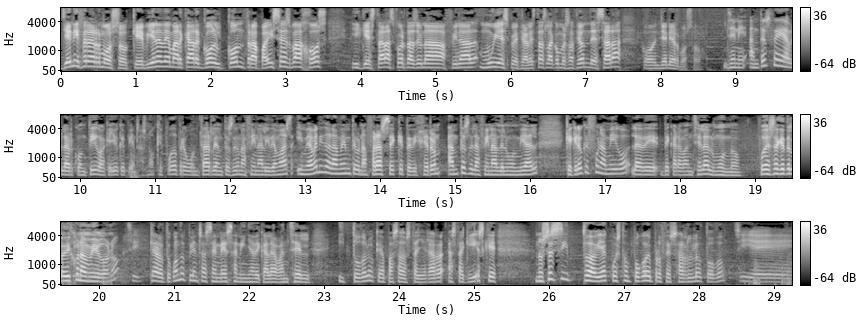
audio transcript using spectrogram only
Jennifer Hermoso, que viene de marcar gol contra Países Bajos y que está a las puertas de una final muy especial. Esta es la conversación de Sara con Jenny Hermoso. Jenny, antes de hablar contigo, aquello que piensas, ¿no? Que puedo preguntarle antes de una final y demás, y me ha venido a la mente una frase que te dijeron antes de la final del Mundial, que creo que fue un amigo, la de, de Carabanchel al mundo. Puede ser que te lo dijo un amigo, ¿no? Sí. Claro, tú cuando piensas en esa niña de Carabanchel y todo lo que ha pasado hasta llegar hasta aquí, es que no sé si todavía cuesta un poco de procesarlo todo. Sí, eh,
